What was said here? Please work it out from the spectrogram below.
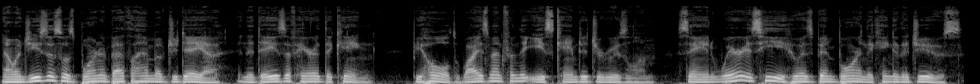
Now, when Jesus was born in Bethlehem of Judea in the days of Herod the king, behold, wise men from the east came to Jerusalem, saying, Where is he who has been born the King of the Jews?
